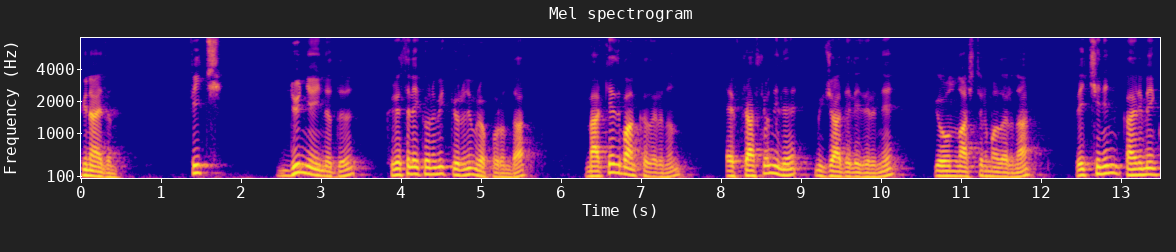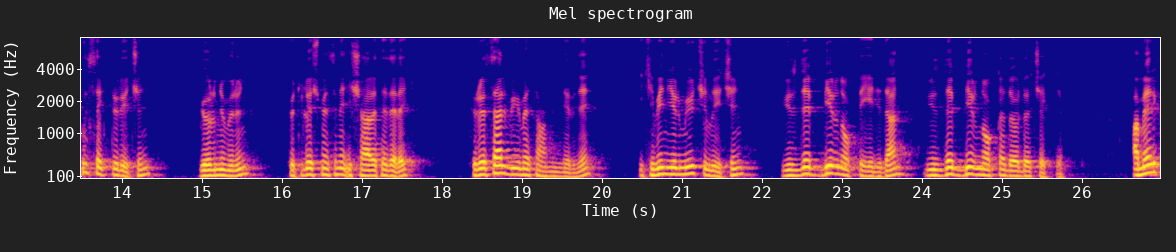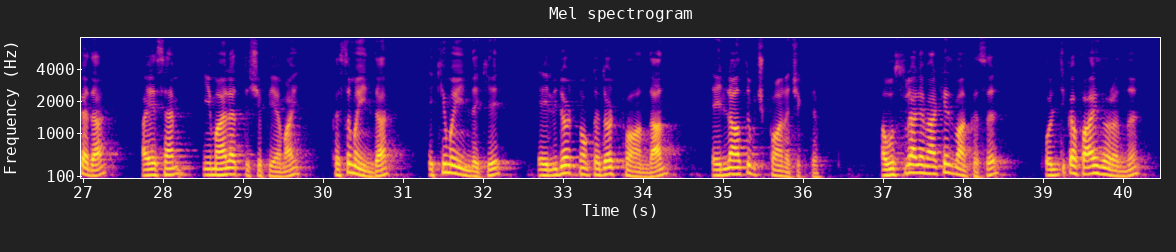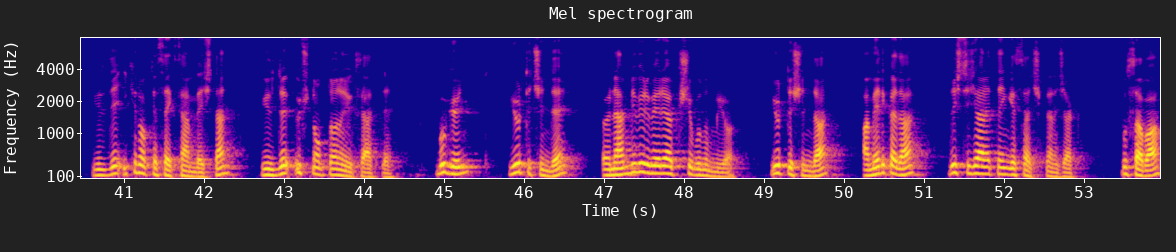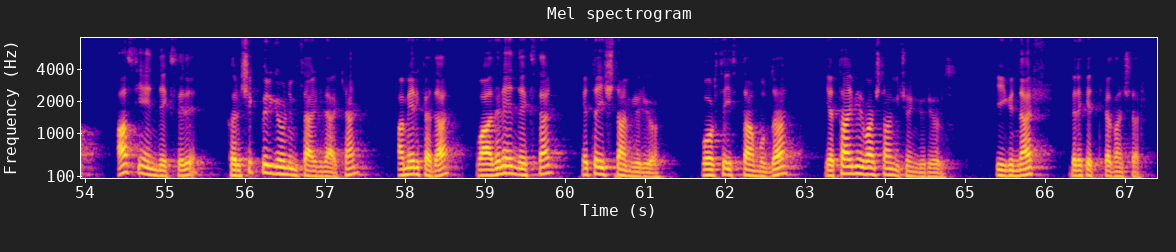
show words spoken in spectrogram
Günaydın. Fitch, dün yayınladığı küresel ekonomik görünüm raporunda merkez bankalarının enflasyon ile mücadelelerini yoğunlaştırmalarına ve Çin'in gayrimenkul sektörü için görünümünün kötüleşmesine işaret ederek küresel büyüme tahminlerini 2023 yılı için %1.7'den %1.4'e çekti. Amerika'da ISM imalat dışı PMI Kasım ayında Ekim ayındaki 54.4 puandan 56.5 puana çıktı. Avustralya Merkez Bankası politika faiz oranını %2.85'ten %3.10'a yükseltti. Bugün yurt içinde önemli bir veri akışı bulunmuyor. Yurt dışında Amerika'da dış ticaret dengesi açıklanacak. Bu sabah Asya endeksleri karışık bir görünüm sergilerken Amerika'da vadeli endeksler yatay işlem görüyor. Borsa İstanbul'da yatay bir başlangıç öngörüyoruz. İyi günler, bereketli kazançlar.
